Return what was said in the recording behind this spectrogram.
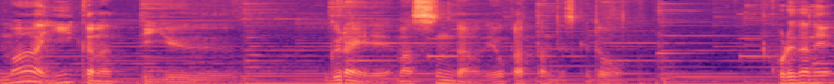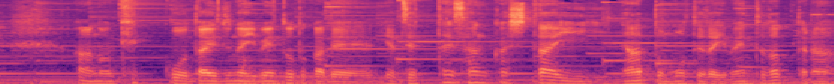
まあいいかなっていうぐらいで、まあ、済んだのでよかったんですけどこれがねあの結構大事なイベントとかでいや絶対参加したいなと思ってたイベントだったら、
